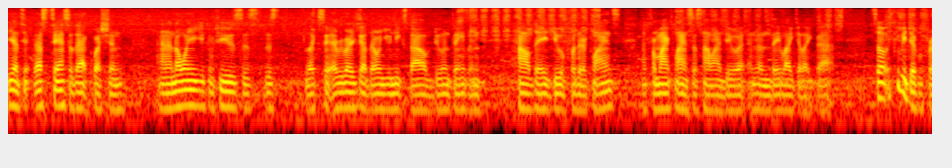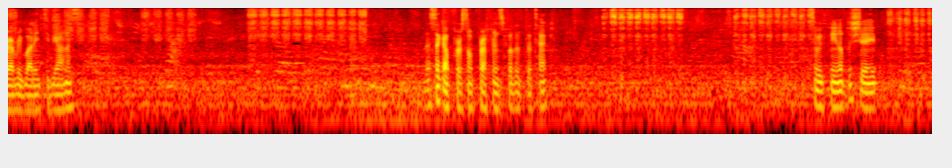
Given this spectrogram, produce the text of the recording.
Yeah, that's to answer that question. And I don't want you to get confused. This, this, like I everybody's got their own unique style of doing things and how they do it for their clients. And for my clients, that's how I do it, and then they like it like that. So it could be different for everybody, to be honest. That's like a personal preference for the, the tech. So we clean up the shape. It's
